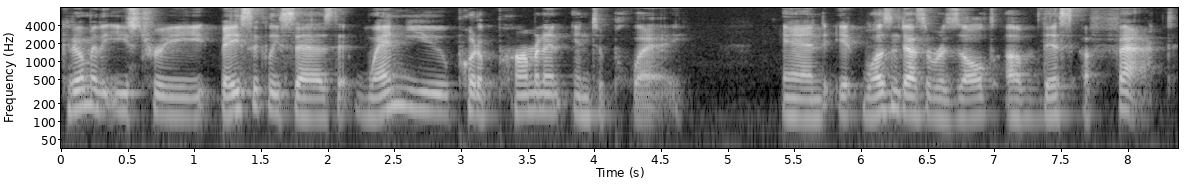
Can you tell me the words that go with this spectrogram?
Kodama of the East Tree basically says that when you put a permanent into play and it wasn't as a result of this effect,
